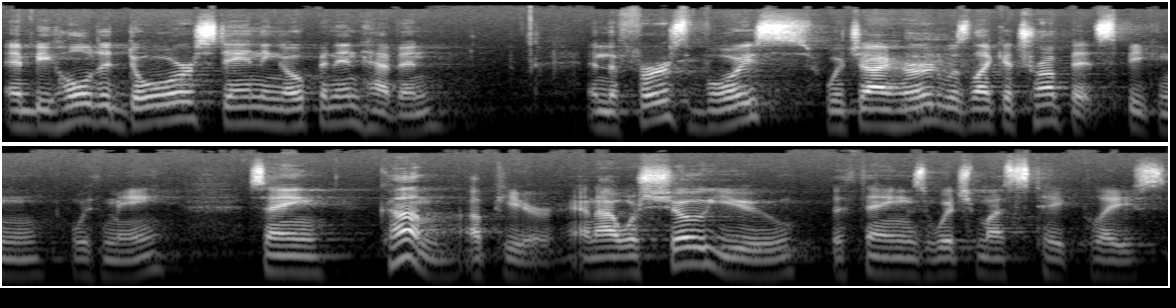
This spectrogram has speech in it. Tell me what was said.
and behold, a door standing open in heaven. And the first voice which I heard was like a trumpet speaking with me, saying, Come up here, and I will show you the things which must take place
